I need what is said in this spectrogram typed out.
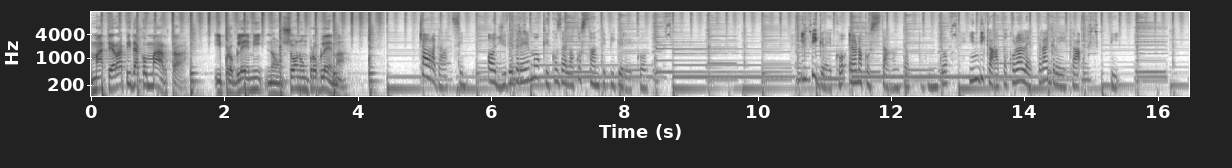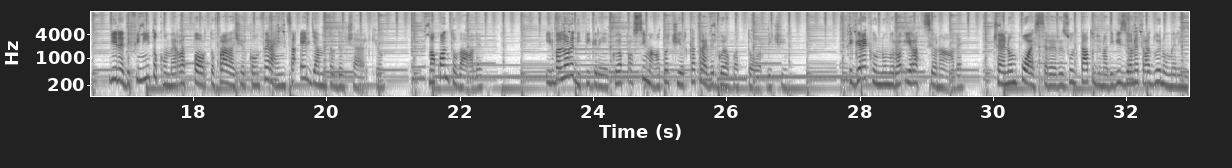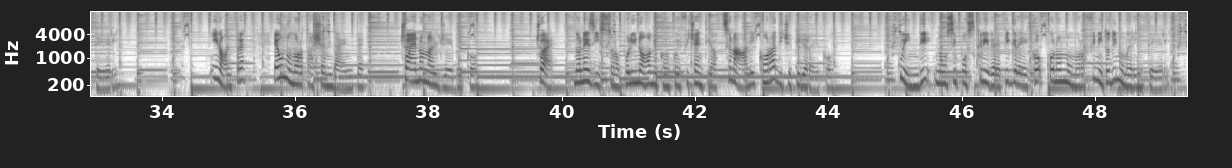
Mate rapida con Marta. I problemi non sono un problema. Ciao ragazzi, oggi vedremo che cos'è la costante pi greco. Il pi greco è una costante, appunto, indicata con la lettera greca π. Viene definito come il rapporto fra la circonferenza e il diametro del cerchio. Ma quanto vale? Il valore di pi greco è approssimato a circa 3,14. Pi greco è un numero irrazionale, cioè non può essere il risultato di una divisione tra due numeri interi. Inoltre è un numero trascendente, cioè non algebrico, cioè non esistono polinomi con coefficienti razionali con radice pi greco. Quindi non si può scrivere pi greco con un numero finito di numeri interi.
